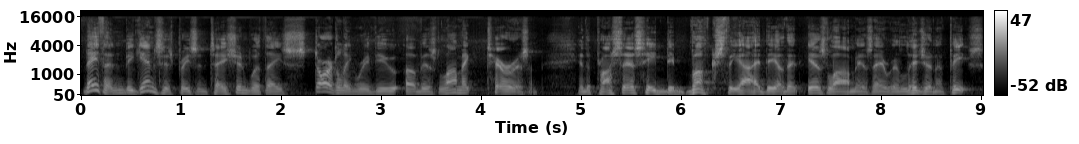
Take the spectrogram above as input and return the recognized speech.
Nathan begins his presentation with a startling review of Islamic terrorism. In the process, he debunks the idea that Islam is a religion of peace.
